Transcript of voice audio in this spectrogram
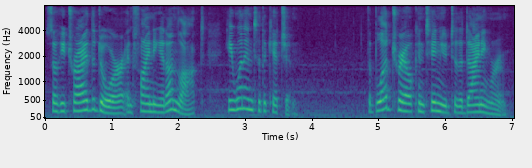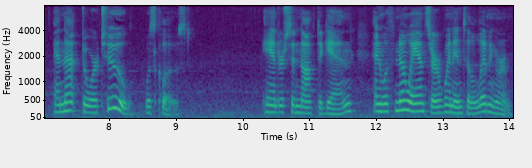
so he tried the door and finding it unlocked, he went into the kitchen. The blood trail continued to the dining room, and that door, too, was closed. Anderson knocked again, and with no answer went into the living room.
